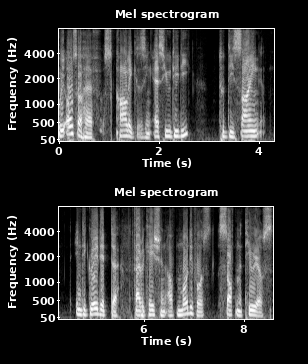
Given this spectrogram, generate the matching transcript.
We also have colleagues in SUTD to design integrated uh, fabrication of multiple soft materials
